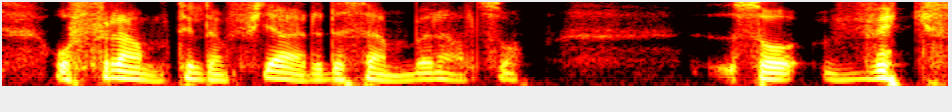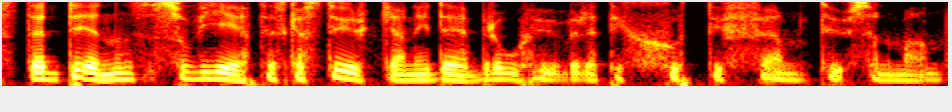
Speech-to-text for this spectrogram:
Och fram till den 4 december alltså så växte den sovjetiska styrkan i det brohuvudet till 75 000 man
